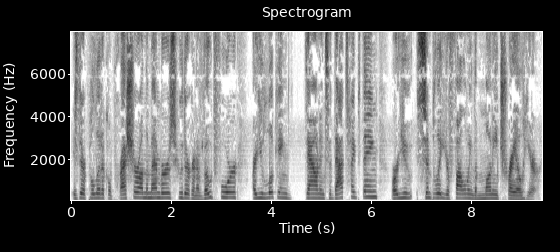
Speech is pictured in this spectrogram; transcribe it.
Is there political pressure on the members who they're going to vote for? Are you looking down into that type thing, or are you simply you're following the money trail here?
